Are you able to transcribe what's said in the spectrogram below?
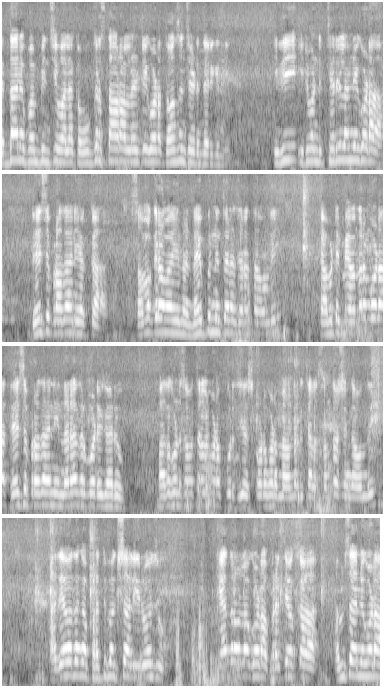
యుద్ధానికి పంపించి వాళ్ళ యొక్క ఉగ్ర స్థావరాలన్నింటినీ కూడా ధ్వంసం చేయడం జరిగింది. ఇది ఇటువంటి చర్యలన్నీ కూడా దేశ ప్రధాని యొక్క సమగ్రమైన నైపుణ్యతనే జరుగుతూ ఉంది. కాబట్టి మేమందరం కూడా దేశ ప్రధాని నరేంద్ర మోడీ గారు పదకొండు సంవత్సరాలు కూడా పూర్తి చేసుకోవడం కూడా మేమందరికీ చాలా సంతోషంగా ఉంది. అదేవిధంగా ప్రతిపక్షాలు ఈరోజు కేంద్రంలో కూడా ప్రతి ఒక్క అంశాన్ని కూడా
